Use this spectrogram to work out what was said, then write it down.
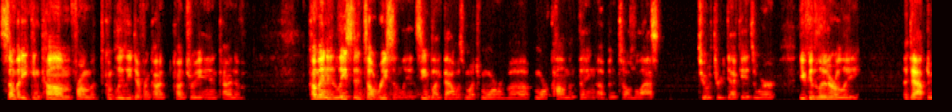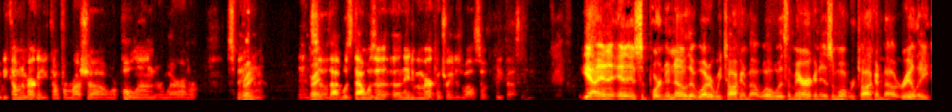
somebody can come from a completely different con- country and kind of come in at least until recently. It seemed like that was much more of a more common thing up until the last two or three decades where you could literally adapt and become an american. You come from russia or poland or wherever spain. Right. and right. so that was that was a, a, native american trait as well so it's pretty fascinating. Yeah and, and it's important to know that what are we talking about? Well with americanism what we're talking about really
